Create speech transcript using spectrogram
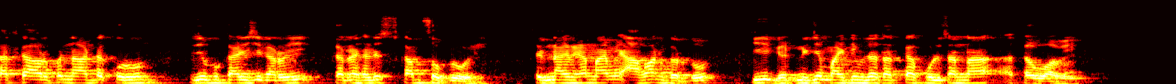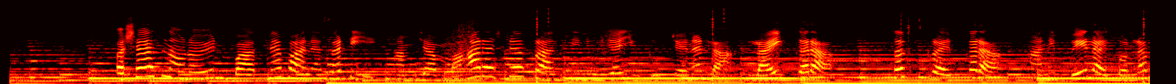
तात्काळ आरोपींना अटक करून त्याची कायदेशीर कारवाई करण्यासाठी काम सोपे होईल. तरी नागरिकांना आम्ही आवाहन करतो की घटनेची माहिती म्हणजे तात्काळ पोलिसांना कळवावी. अशाच नवनवीन बातम्या पाहण्यासाठी आमच्या महाराष्ट्र क्रांती न्यूज या यूट्यूब चॅनलला लाईक करा सबस्क्राईब करा आणि बेल आयकॉनला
